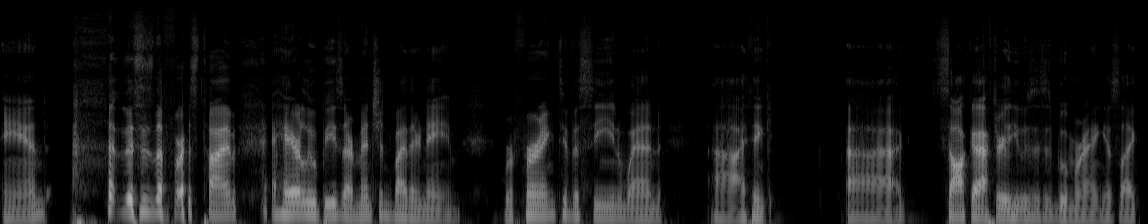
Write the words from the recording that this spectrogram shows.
And this is the first time hair loopies are mentioned by their name, referring to the scene when uh, I think uh, Sokka, after he uses his boomerang, is like,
